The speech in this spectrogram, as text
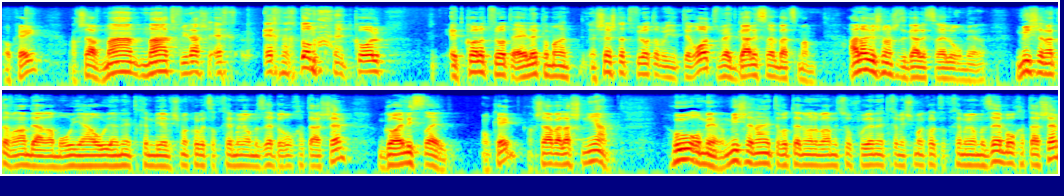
אוקיי? עכשיו, מה, מה התפילה, איך, איך נחתום את כל, את כל התפילות האלה, כלומר, ששת התפילות המתירות ואת גאל ישראל בעצמם. על הראשונה שזה גאל ישראל הוא אומר, מי שנה את אברהם בהר המוריה, הוא יענה אתכם וישמע כל בצדכם היום הזה, ברוך אתה השם, גואל ישראל, אוקיי? עכשיו על השנייה, הוא אומר, מי שנה את אבותינו על אברהם מסוף, הוא יענה אתכם וישמע כל צדכם היום הזה, ברוך אתה השם,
